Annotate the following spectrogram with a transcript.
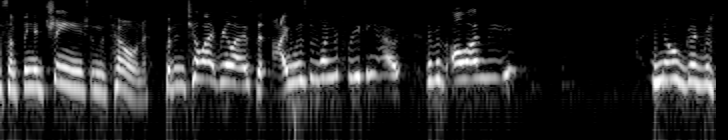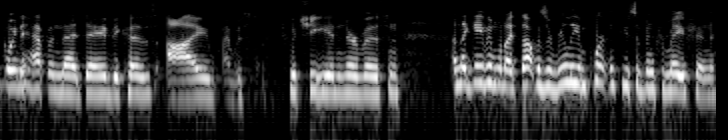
Something had changed in the tone, but until I realized that I was the one freaking out, that was all on me, no good was going to happen that day because I, I, was, I was twitchy and nervous, and, and I gave him what I thought was a really important piece of information,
